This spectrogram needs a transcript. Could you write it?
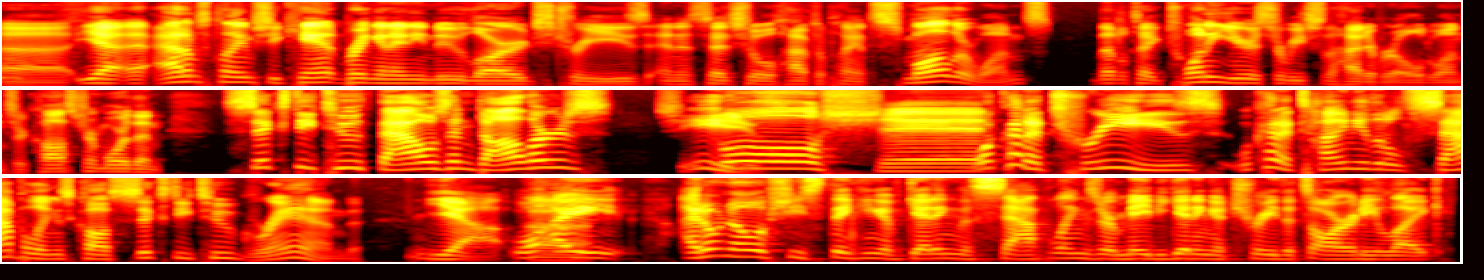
Uh, yeah, Adams claims she can't bring in any new large trees, and instead she'll have to plant smaller ones. That'll take 20 years to reach the height of her old ones, or cost her more than sixty-two thousand dollars. Jeez. Bullshit. What kind of trees? What kind of tiny little saplings cost sixty-two grand? Yeah. Well, Uh, I I don't know if she's thinking of getting the saplings or maybe getting a tree that's already like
